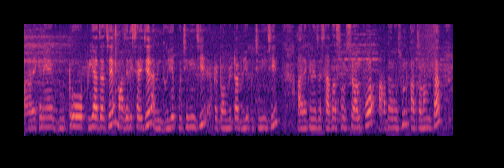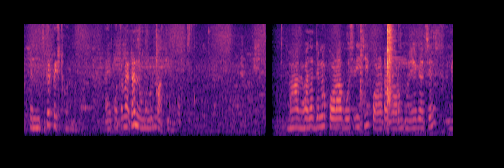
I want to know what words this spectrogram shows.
আর এখানে দুটো পেঁয়াজ আছে, মাঝারি সাইজের। আমি ধুয়ে কুচি নিয়েছি। একটা টমেটো ধুয়ে কুচি নিয়েছি। আর এখানে আছে সাদা সরষে, অল্প আদা, রসুন, কাঁচা লঙ্কা। এটা মিক্সিতে পেস্ট করে নেব। আমি প্রথমে এটা নুন, হলুদ মাখিয়ে নেব। মাছ ভাজার জন্য কড়া বসে দিয়েছি। কড়াটা গরম হয়ে গেছে। আমি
